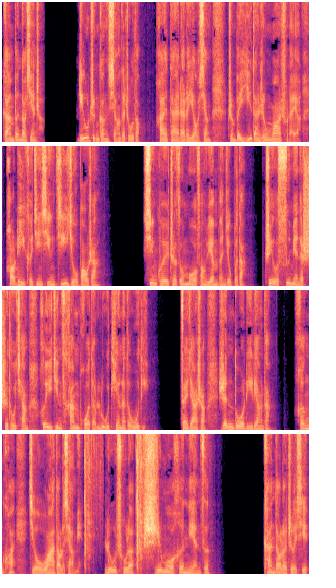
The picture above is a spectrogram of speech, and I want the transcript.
赶奔到现场。刘振刚想得周到，还带来了药箱，准备一旦人挖出来呀，好立刻进行急救包扎。幸亏这座磨坊原本就不大。只有四面的石头墙和已经残破的露天了的屋顶，再加上人多力量大，很快就挖到了下面，露出了石磨和碾子。看到了这些，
